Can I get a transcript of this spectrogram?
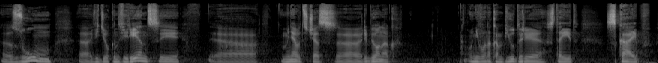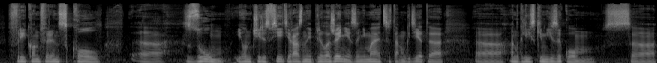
э, Zoom, э, видеоконференции. Э, у меня вот сейчас ребенок, у него на компьютере стоит Skype, Free Conference Call, Zoom, и он через все эти разные приложения занимается там где-то английским языком с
